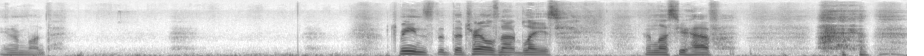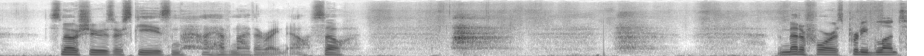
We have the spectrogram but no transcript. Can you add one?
in a month. Which means that the trail is not blazed unless you have snowshoes or skis, and I have neither right now. So The metaphor is pretty blunt.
